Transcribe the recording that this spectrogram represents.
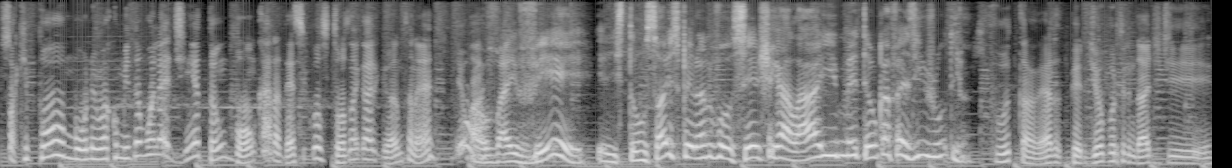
Só que, pô, mano, uma comida molhadinha é tão bom, cara. Desce gostoso na garganta, né? Eu acho. vai ver, eles estão só esperando você chegar lá e meter um cafezinho junto, hein? Puta merda, perdi a oportunidade de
